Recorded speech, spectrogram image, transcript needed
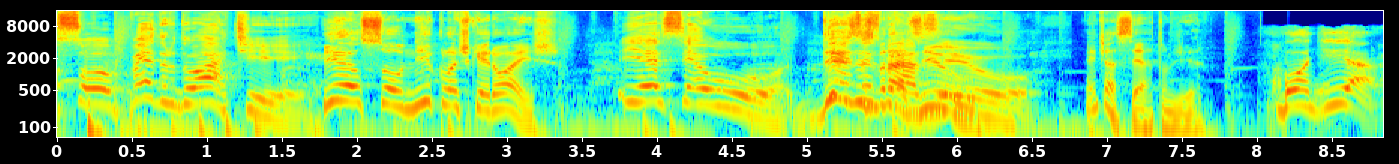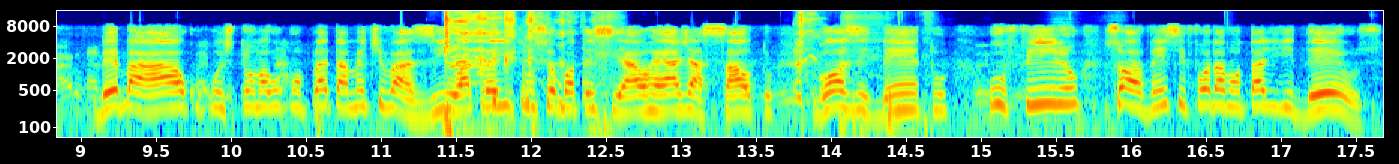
sou Pedro Duarte. E eu sou o Nicolas Queiroz. E esse é o This is Brasil. Brasil. A gente acerta um dia. Bom dia. Beba álcool com o estômago completamente vazio. Acredite no seu potencial, reaja salto, goze dentro. O filho só vem se for da vontade de Deus.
